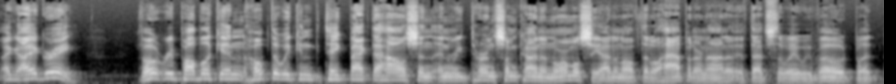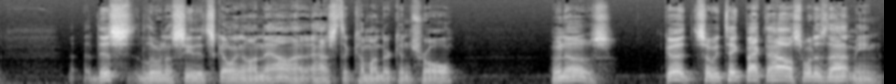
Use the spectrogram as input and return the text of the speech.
I, I agree vote Republican, hope that we can take back the House and, and return some kind of normalcy. I don't know if that'll happen or not, if that's the way we vote, but this lunacy that's going on now has to come under control. Who knows? Good. So we take back the House. What does that mean?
